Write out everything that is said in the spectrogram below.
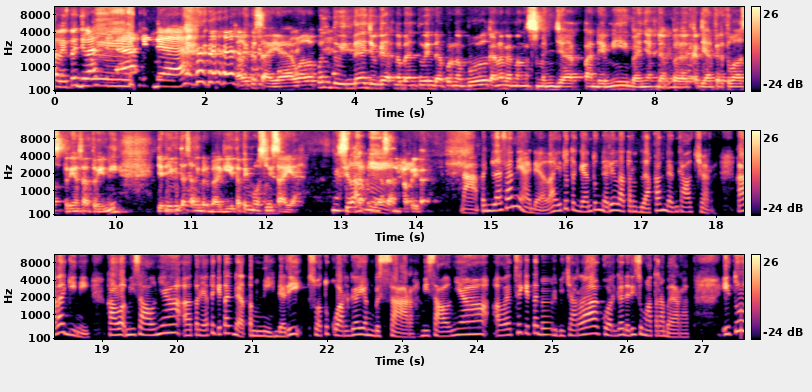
Kalau itu jelas ya, Indah. Kalau itu saya, walaupun Twinda juga ngebantuin dapur ngebul karena memang semenjak pandemi banyak dapat hmm. kerjaan virtual seperti yang satu ini. Jadi kita saling berbagi, tapi mostly saya. Silakan okay. penjelasan Pak Prita. Nah, penjelasannya adalah itu tergantung dari latar belakang dan culture. Karena gini, kalau misalnya uh, ternyata kita datang nih dari suatu keluarga yang besar, misalnya uh, let's say kita berbicara keluarga dari Sumatera Barat, itu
